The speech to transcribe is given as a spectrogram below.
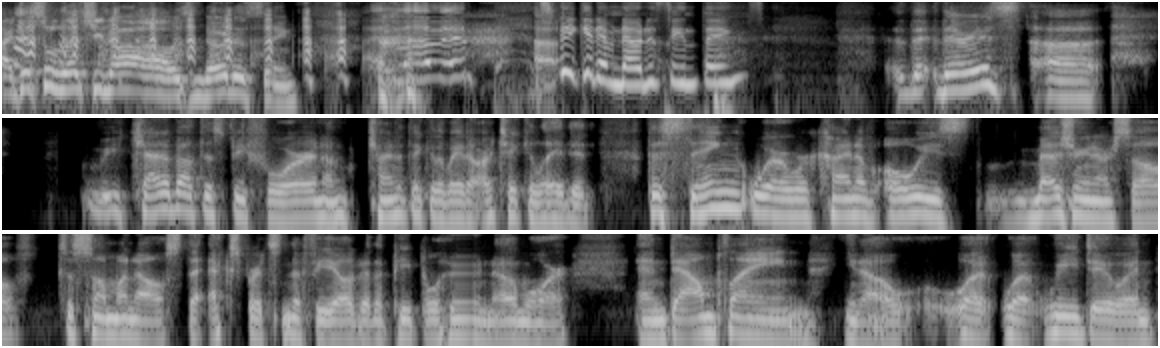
I just want to let you know I was noticing. I love it. Speaking of noticing things, there is. Uh, we chat about this before and i'm trying to think of the way to articulate it. This thing where we're kind of always measuring ourselves to someone else the experts in the field or the people who know more and downplaying you know what what we do. And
